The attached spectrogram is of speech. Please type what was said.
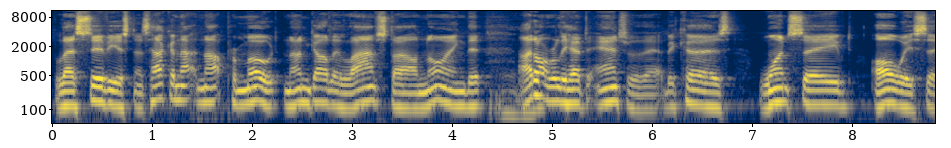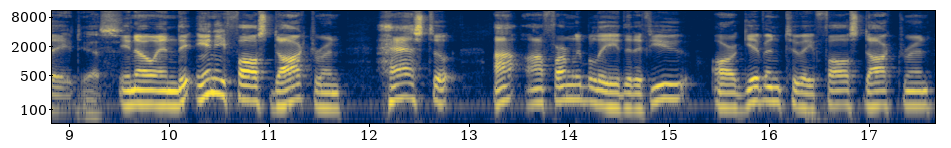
lasciviousness? How can that not promote an ungodly lifestyle knowing that mm-hmm. I don't really have to answer that because once saved, always saved. Yes. You know, and the, any false doctrine has to, I, I firmly believe that if you are given to a false doctrine,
